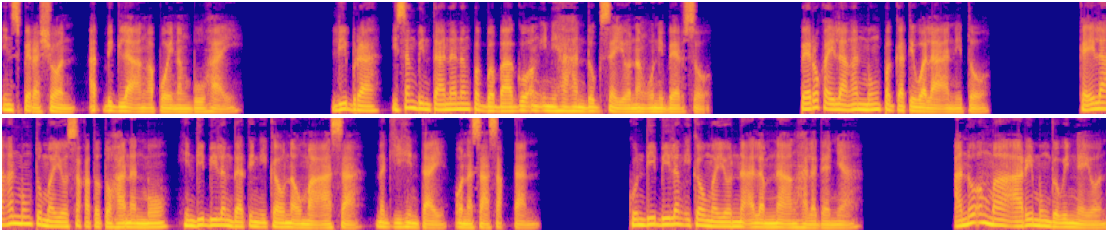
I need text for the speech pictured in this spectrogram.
inspirasyon, at bigla ang apoy ng buhay. Libra, isang bintana ng pagbabago ang inihahandog sa iyo ng universo. Pero kailangan mong pagkatiwalaan ito. Kailangan mong tumayo sa katotohanan mo, hindi bilang dating ikaw na umaasa, naghihintay, o nasasaktan. Kundi bilang ikaw ngayon na alam na ang halaga niya. Ano ang maaari mong gawin ngayon?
